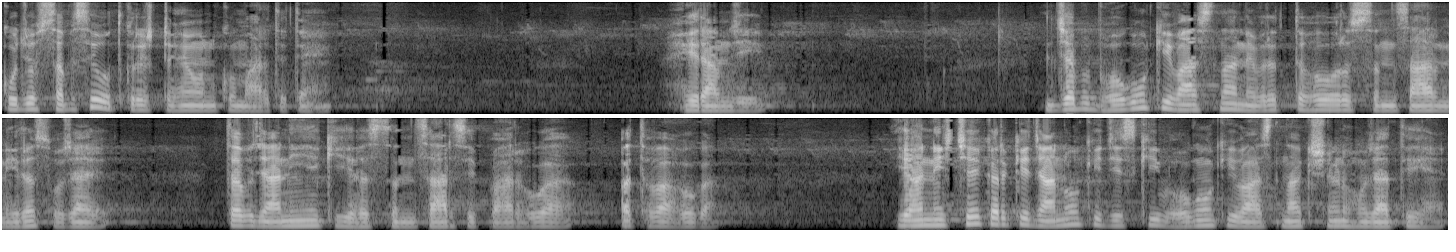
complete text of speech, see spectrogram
को जो सबसे उत्कृष्ट हैं उनको मार देते हैं। हे राम जी जब भोगों की वासना निवृत्त हो और संसार नीरस हो जाए, तब जानिए कि यह संसार से पार हुआ अथवा होगा। यह निश्चय करके जानो कि जिसकी भोगों की वासना क्षीण हो जाती है,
